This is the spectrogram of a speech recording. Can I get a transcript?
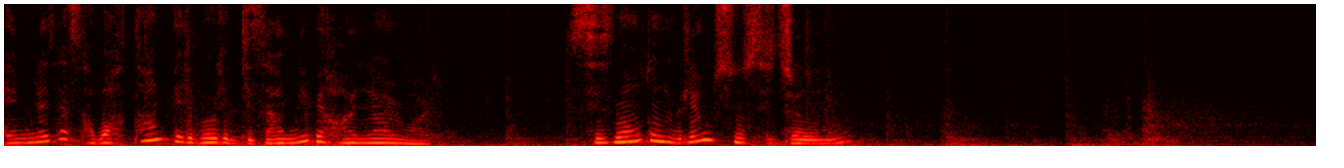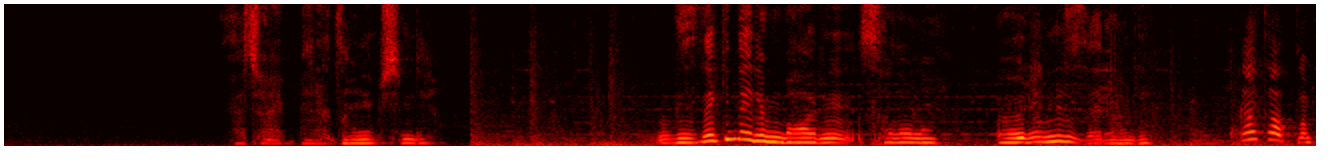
Emre'de sabahtan beri böyle gizemli bir haller var. Siz ne olduğunu biliyor musunuz Hicran Hanım? Acayip meraklandım şimdi. Biz de gidelim bari salona. Öğreniriz herhalde. Gel tatlım.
